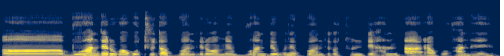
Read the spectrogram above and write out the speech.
어, 무한대로 가고 둘 다 무한대로 가면 무한대분의 무한대가 존재한다라고 하는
